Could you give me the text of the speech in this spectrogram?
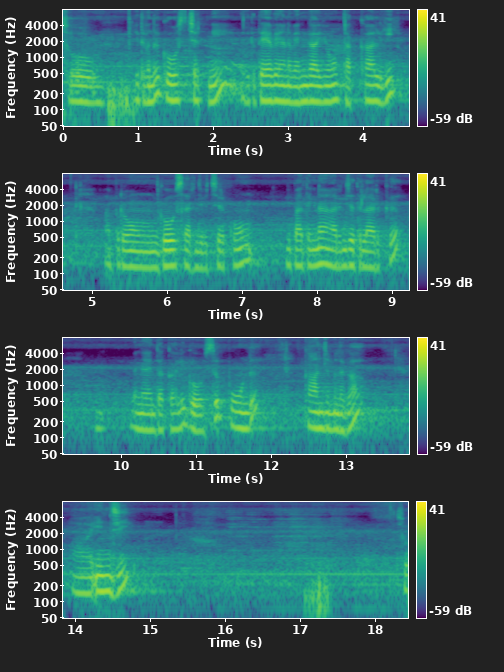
ஸோ இது வந்து கோஸ் சட்னி. இதுக்கு தேவையான வெங்காயம் தக்காளி அப்புறம் கோஸ் அரிஞ்சு வச்சுருக்கோம். இது பார்த்திங்கன்னா அரிஞ்சதெல்லாம் இருக்குது வெங்காயம் தக்காளி கோஸு பூண்டு காஞ்ச மிளகாய் இஞ்சி. ஸோ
